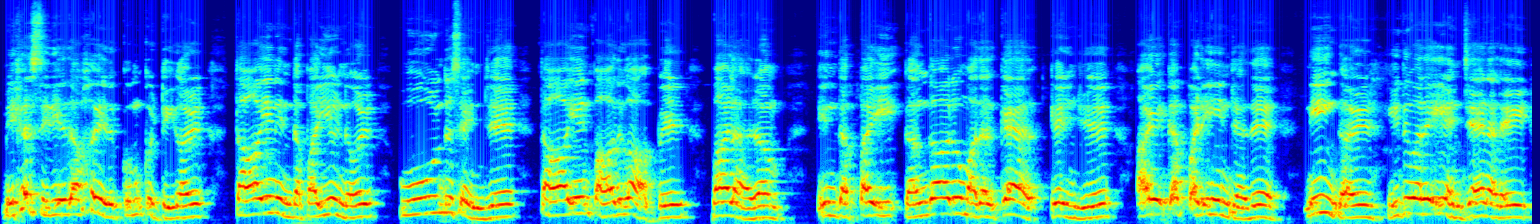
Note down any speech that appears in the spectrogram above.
மிக சிறியதாக இருக்கும் குட்டிகள் தாயின் இந்த பையினுள் ஊர்ந்து சென்று தாயின் பாதுகாப்பில் வளரும். இந்த பை கங்காரு மதர் கேர் என்று அழைக்கப்படுகின்றது. நீங்கள் இதுவரை என் சேனலை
